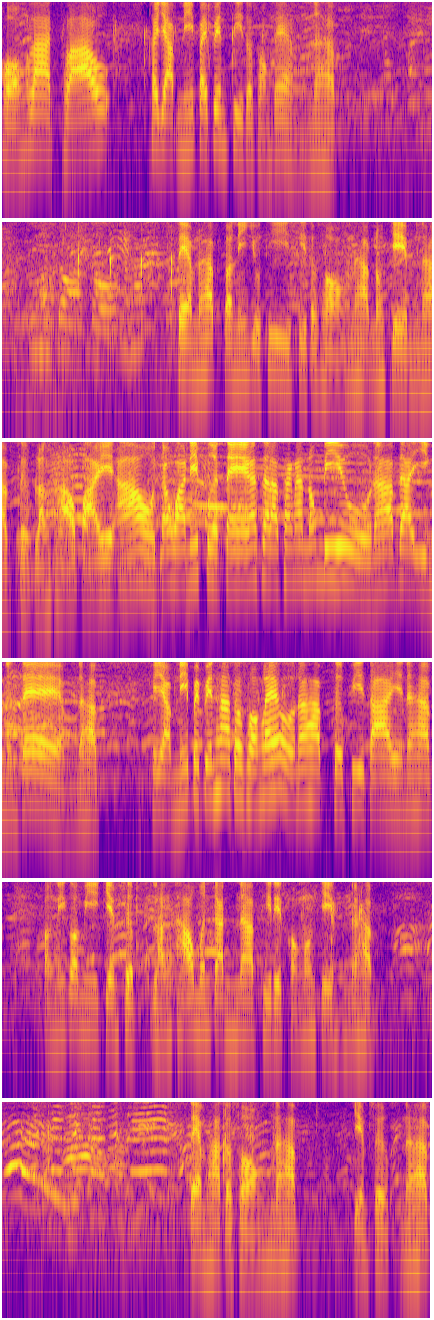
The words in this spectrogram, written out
ของลาดพร้าวขยับหนี้ไปเป็น 4 ต่อ 2 แต้มนะครับ ต่อต่อนะครับแต้มนะครับตอนนี้อยู่ที่4ต่อ2นะครับน้องเจมส์นะครับเสิร์ฟหลังเท้าไปเอาจังหวะนี้เปิดแต่นะสำหรับทางด้านน้องบิวนะครับได้อีกหนึ่งแต้มนะครับขยับนี้ไปเป็น 5 ต่อ 2 แล้วนะครับเสิร์ฟฟรีตายนะครับฝั่งนี้ก็มีเกมเสิร์ฟหลังเท้าเหมือนกันนะครับทีเด็ดของน้องเจมส์นะครับแต้ม5ต่อ2นะครับเกมเสิร์ฟนะครับ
